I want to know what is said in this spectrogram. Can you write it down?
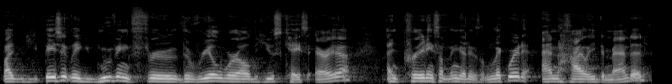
by basically moving through the real world use case area and creating something that is liquid and highly demanded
